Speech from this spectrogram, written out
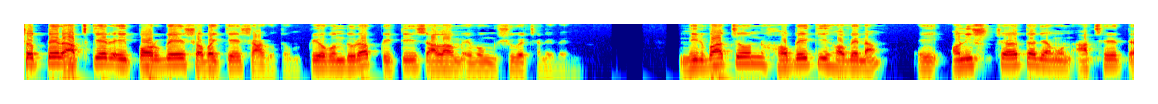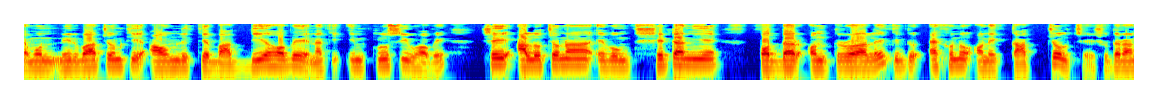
সত্যের আজকের এই পর্বে সবাইকে স্বাগতম। প্রিয় বন্ধুরা, প্রীতি, সালাম এবং শুভেচ্ছা নেবেন। নির্বাচন হবে কি হবে না, এই অনিশ্চয়তা যেমন আছে, তেমন নির্বাচন কি আওয়ামী লীগকে বাদ দিয়ে হবে নাকি ইনক্লুসিভ হবে, সেই আলোচনা এবং সেটা নিয়ে পদ্মার অন্তরালে কিন্তু এখনও অনেক কাজ চলছে। সুতরাং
